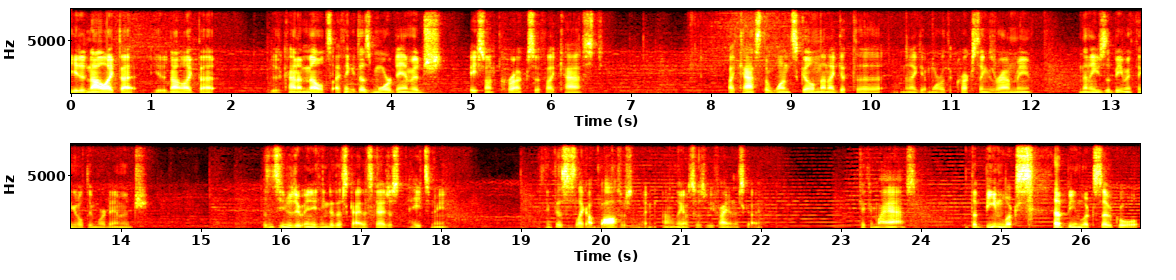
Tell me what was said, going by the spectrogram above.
he did not like that. He did not like that. It kind of melts. I think it does more damage based on Crux if I cast if I cast the one skill and then I get the then I get more of the Crux things around me. And then I use the beam, I think it'll do more damage. Doesn't seem to do anything to this guy. This guy just hates me. I think this is like a boss or something. I don't think I'm supposed to be fighting this guy. Kicking my ass. But the beam looks that beam looks so cool.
